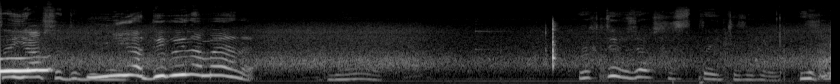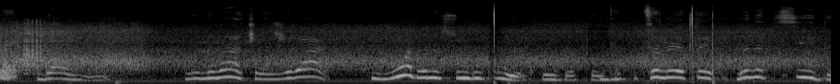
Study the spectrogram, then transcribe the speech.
Це я все це дивно. Ні, диви на мене. Як ти взяв зі стейки забрав? Дай мені. Ну нема чого жрати. Вот вони в сундуку. Вибрати. Це не ти, в мене ціди.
